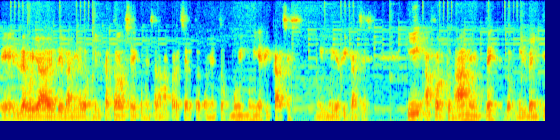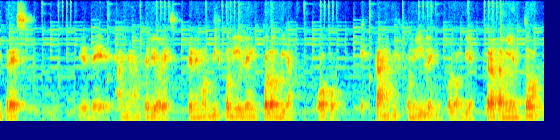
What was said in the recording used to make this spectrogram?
Eh, luego ya desde el año 2014 comenzaron a aparecer tratamientos muy, muy eficaces, muy, muy eficaces. Y afortunadamente 2023, desde años anteriores, tenemos disponible en Colombia, ojo, están disponibles en Colombia, tratamiento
